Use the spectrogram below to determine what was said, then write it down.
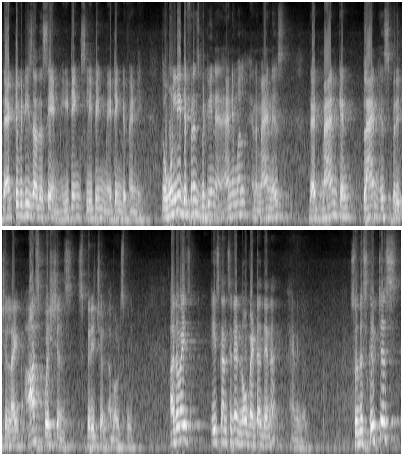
The activities are the same eating sleeping mating defending. The only difference between an animal and a man is that man can plan his spiritual life ask questions spiritual about spirit. Otherwise he is considered no better than an animal so the scriptures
